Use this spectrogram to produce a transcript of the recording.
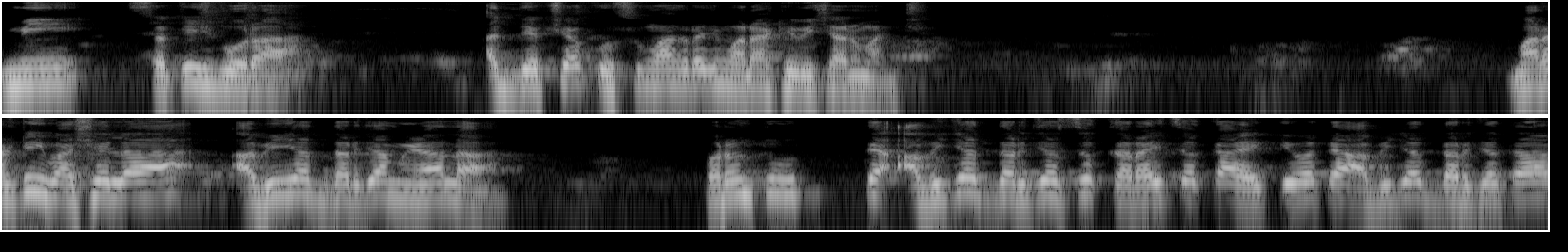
मी सतीश बोरा अध्यक्ष कुसुमाग्रज मराठी विचार मंच. मराठी भाषेला अभिजात दर्जा मिळाला परंतु त्या अभिजात दर्जाचं करायचं काय किंवा त्या अभिजात दर्जाचा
